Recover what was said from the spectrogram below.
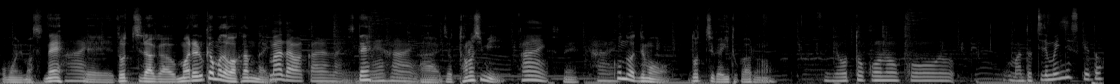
思いますね、はい。えーどちらが生まれるかまだわかんない、まだわからないですね。はい。はい、ちょっと楽しみはい。ですね、はい。今度はでもどっちがいいとかあるの？次男の子まあどっちでもいいんですけど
